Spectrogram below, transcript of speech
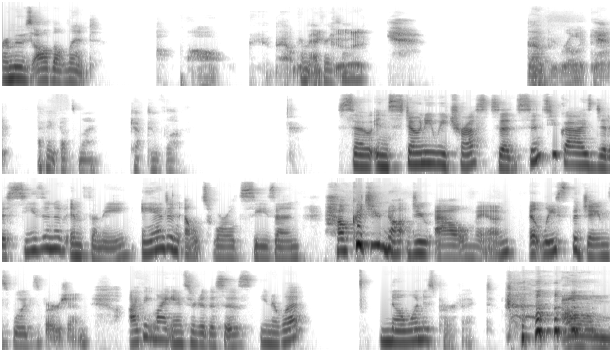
removes all the lint. Oh man, that would From be everything. good. That would be really good. I think that's mine. Captain Fluff. So in Stony We Trust said, since you guys did a season of Infamy and an Elseworld season, how could you not do Owlman? At least the James Woods version. I think my answer to this is, you know what? No one is perfect. um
